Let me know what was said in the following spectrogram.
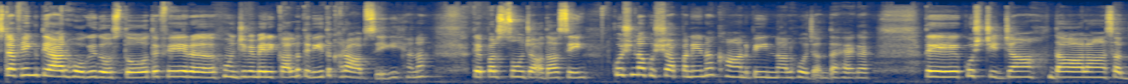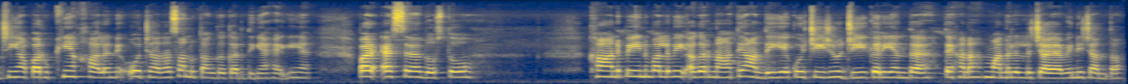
ਸਟਫਿੰਗ ਤਿਆਰ ਹੋ ਗਈ ਦੋਸਤੋ ਤੇ ਫਿਰ, ਹੁਣ ਜਿਵੇਂ ਮੇਰੀ ਕੱਲ ਤਬੀਅਤ ਖਰਾਬ ਸੀਗੀ, ਹਨਾ, ਤੇ ਪਰਸੋਂ ਜ਼ਿਆਦਾ ਸੀ, ਕੁਛ ਨਾ ਕੁਛ ਆਪਣੇ ਨਾ ਖਾਣ ਪੀਣ ਨਾਲ ਹੋ ਜਾਂਦਾ ਹੈਗਾ, ਤੇ ਕੁਛ ਚੀਜ਼ਾਂ, ਦਾਲਾਂ, ਸਬਜ਼ੀਆਂ ਆਪਾਂ ਰੁੱਖੀਆਂ ਖਾ ਲੈਂਦੇ, ਉਹ ਜ਼ਿਆਦਾ ਸਾਨੂੰ ਤੰਗ ਕਰਦੀਆਂ ਹੈਗੀਆਂ, ਪਰ ਇਸ ਤਰ੍ਹਾਂ ਦੋਸਤੋ ਖਾਣ ਪੀਣ ਵੱਲ ਵੀ ਅਗਰ ਨਾ ਧਿਆਨ ਦਈਏ, ਕੋਈ ਚੀਜ਼ ਨੂੰ ਜੀ ਕਰੀ ਜਾਂਦਾ ਹੈ ਤੇ ਹਨਾ ਮਨ ਲਚਾਇਆ ਵੀ ਨਹੀਂ ਜਾਂਦਾ।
